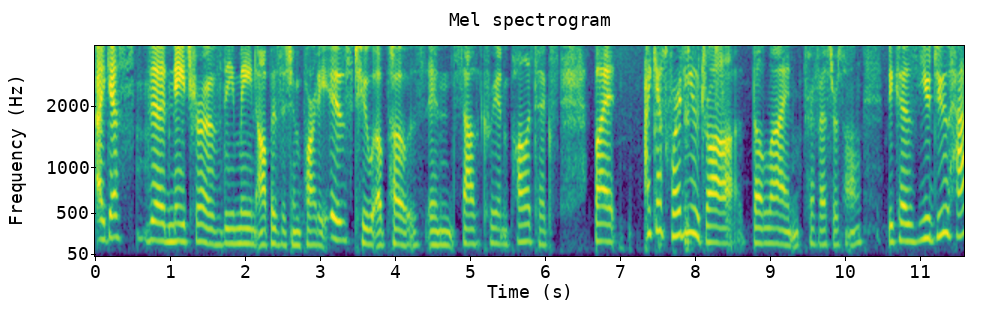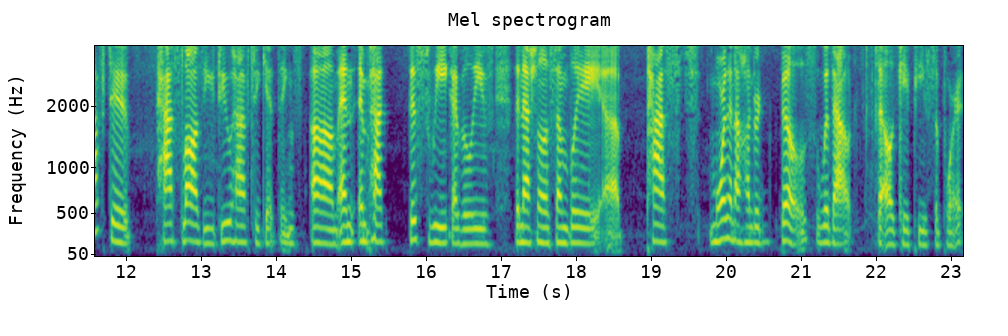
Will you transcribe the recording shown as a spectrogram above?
I guess the nature of the main opposition party is to oppose in South Korean politics. But I guess where do you draw the line, Professor Song? Because you do have to pass laws, you do have to get things. Um, and in fact, this week, I believe the National Assembly uh, passed more than 100 bills without the LKP's support.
